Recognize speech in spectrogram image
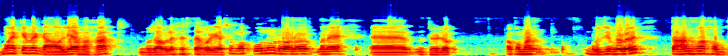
মই একেবাৰে গাঁৱলীয়া ভাষাত বুজাবলৈ চেষ্টা কৰি আছো। মই কোনো ধৰণৰ মানে ধৰি লওক অকমান বুজিবলৈ টান হোৱা শব্দ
